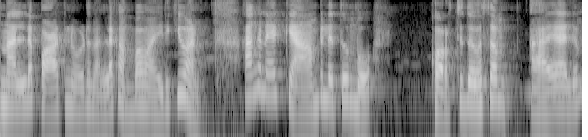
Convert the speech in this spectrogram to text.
നല്ല പാട്ടിനോട് നല്ല കമ്പമായിരിക്കുവാണ്. അങ്ങനെ ക്യാമ്പിലെത്തുമ്പോൾ കുറച്ച് ദിവസം ആയാലും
